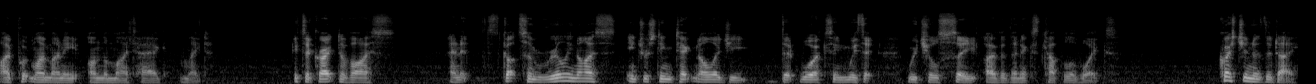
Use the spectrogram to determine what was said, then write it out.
I'd put my money on the MyTag Mate. It's a great device, and it's got some really nice, interesting technology that works in with it, which you'll see over the next couple of weeks. Question of the day.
